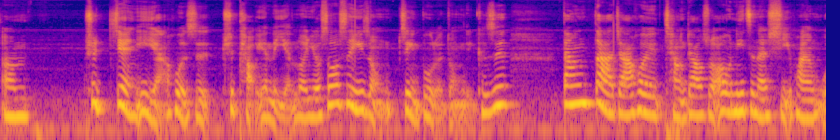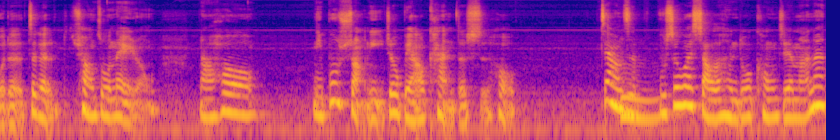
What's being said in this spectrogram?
嗯，去建议啊，或者是去讨厌的言论，有时候是一种进步的动力，可是。当大家会强调说：“哦，你只能喜欢我的这个创作内容，然后你不爽你就不要看的时候，这样子不是会少了很多空间吗？那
